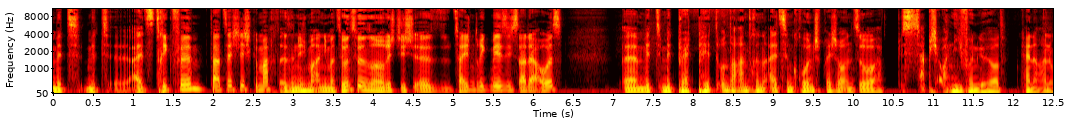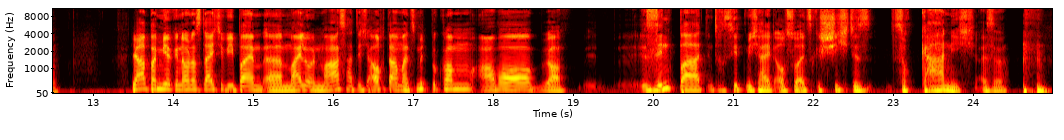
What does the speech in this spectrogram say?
Mit, mit, äh, als Trickfilm tatsächlich gemacht. Also nicht mal Animationsfilm, sondern richtig äh, Zeichentrickmäßig sah der aus. Äh, mit, mit Brad Pitt unter anderem als Synchronsprecher und so. Hab, das hab ich auch nie von gehört. Keine Ahnung. Ja, bei mir genau das gleiche wie beim äh, Milo und Mars hatte ich auch damals mitbekommen, aber ja, Sindbad interessiert mich halt auch so als Geschichte so gar nicht. Also,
